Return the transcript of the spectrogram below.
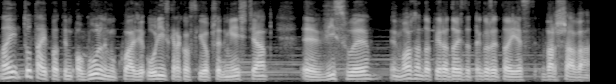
No i tutaj po tym ogólnym układzie ulic krakowskiego przedmieścia, Wisły, można dopiero dojść do tego, że to jest Warszawa.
